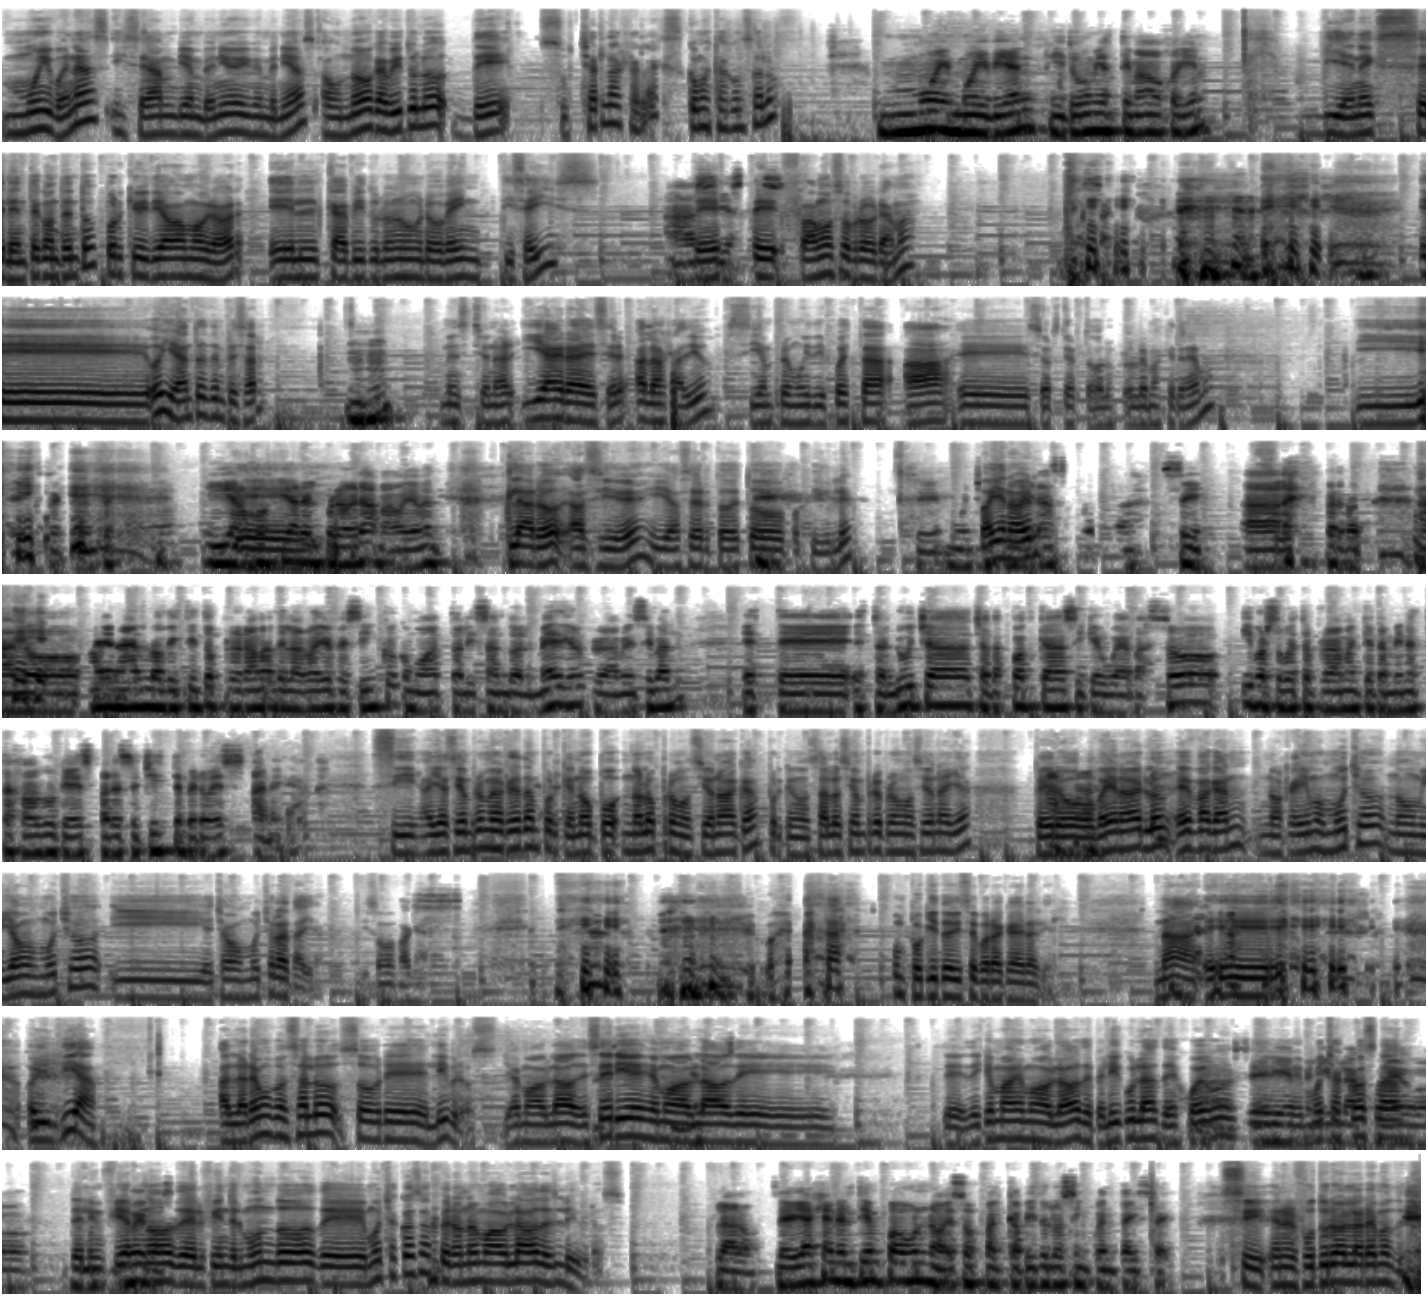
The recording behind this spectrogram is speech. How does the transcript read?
Muy buenas y sean bienvenidos y bienvenidas a un nuevo capítulo de sus charlas relax. ¿Cómo estás, Gonzalo? Muy, muy bien. ¿Y tú, mi estimado Joaquín? Bien, excelente, contento porque hoy día vamos a grabar el capítulo número 26 de este famoso programa. eh, oye, antes de empezar, mencionar y agradecer a la radio, siempre muy dispuesta a eh, sortear todos los problemas que tenemos. Y, y a hostear el programa, obviamente. Claro, así es, y hacer todo esto posible. Vayan a ver. Sí, perdón. vayan a ver los distintos programas de la radio F5, como actualizando el medio, el programa principal. Este, esto es Lucha, Chatas Podcast y qué wea pasó. Y por supuesto el programa en que también está algo que es parece chiste, pero es anécdota. Sí, allá siempre me retan porque no, no los promociono acá, porque Gonzalo siempre promociona allá. Pero vayan a verlo, es bacán, nos reímos mucho, nos humillamos mucho y echamos mucho la talla. Y somos bacanes. Un poquito dice por acá el Ariel. Nada, eh, hoy día hablaremos, Gonzalo, sobre libros. Ya hemos hablado de series, hemos hablado de, de. qué más hemos hablado? De películas, de juegos, de muchas cosas. del infierno, del fin del mundo, de muchas cosas, pero no hemos hablado de libros. Claro, de viaje en el tiempo aún no, eso es para el capítulo 56. Sí, en el futuro hablaremos de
